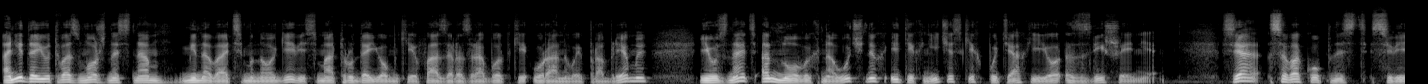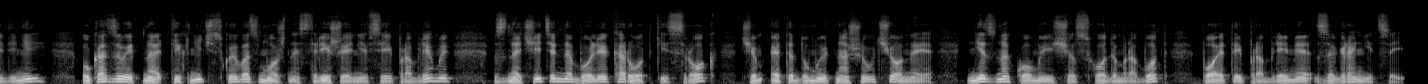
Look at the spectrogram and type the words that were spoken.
Они дают возможность нам миновать многие весьма трудоемкие фазы разработки урановой проблемы и узнать о новых научных и технических путях ее разрешения. Вся совокупность сведений указывает на техническую возможность решения всей проблемы в значительно более короткий срок, чем это думают наши ученые, не знакомые еще с ходом работ по этой проблеме за границей.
